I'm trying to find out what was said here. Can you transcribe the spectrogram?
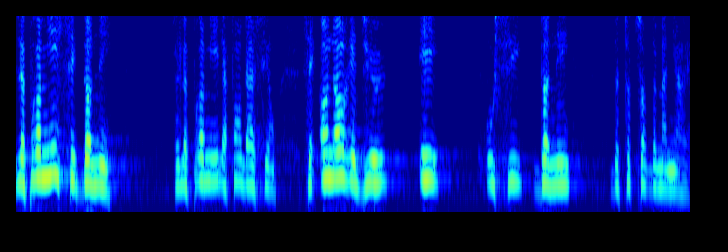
Le premier, c'est donner. C'est le premier, la fondation. C'est honorer Dieu et aussi donner de toutes sortes de manières.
